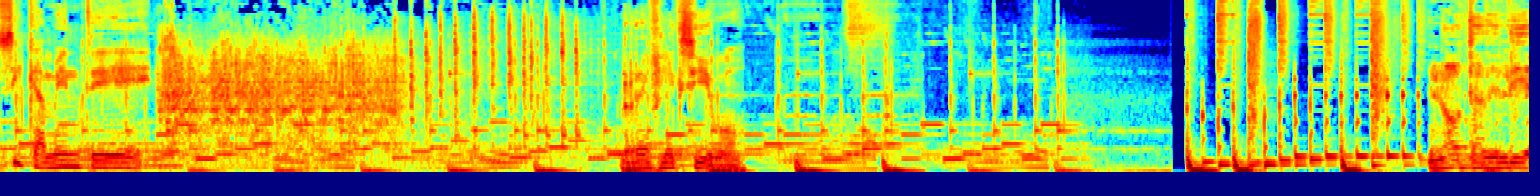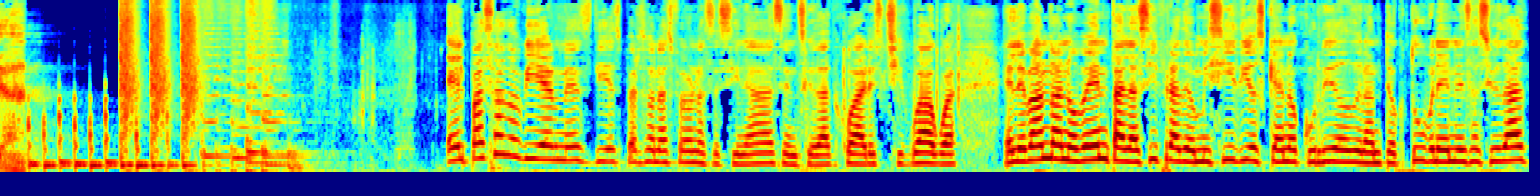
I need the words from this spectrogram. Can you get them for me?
Clásicamente... Reflexivo. Nota del día. El pasado viernes, 10 personas fueron asesinadas en Ciudad Juárez, Chihuahua, elevando a 90 la cifra de homicidios que han ocurrido durante octubre en esa ciudad,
